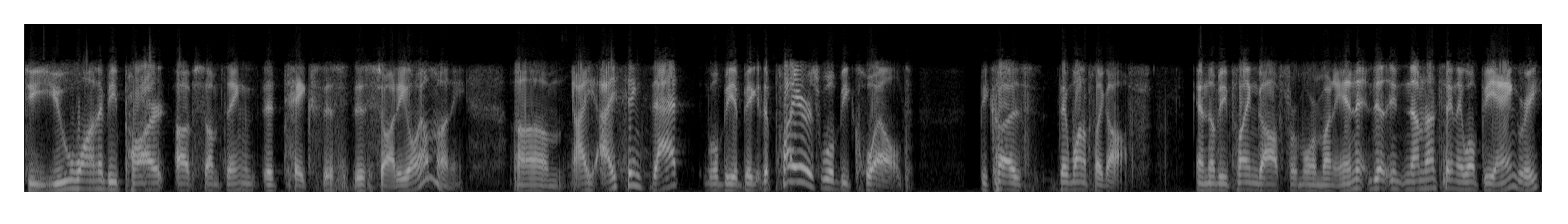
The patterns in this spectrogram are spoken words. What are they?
do you want to be part of something that takes this this Saudi oil money? Um, I, I think that will be a big. The players will be quelled because they want to play golf, and they'll be playing golf for more money. And, and I'm not saying they won't be angry,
